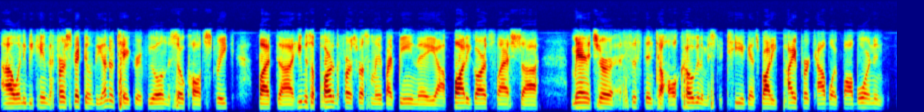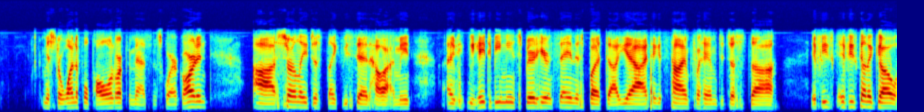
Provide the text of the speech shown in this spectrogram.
Uh, when he became the first victim of the Undertaker, if you will, in the so-called streak, but uh, he was a part of the first WrestleMania by being a uh, bodyguard slash uh, manager assistant to Hulk Hogan and Mr. T against Roddy Piper, Cowboy Bob Orton, and Mr. Wonderful Paul Orndorff in Madison Square Garden. Uh, certainly, just like we said, how I mean, I, we hate to be mean spirited here in saying this, but uh, yeah, I think it's time for him to just uh, if he's if he's gonna go,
